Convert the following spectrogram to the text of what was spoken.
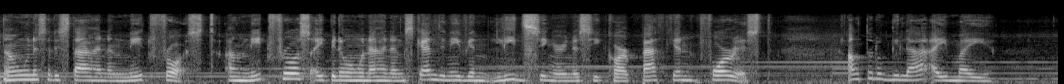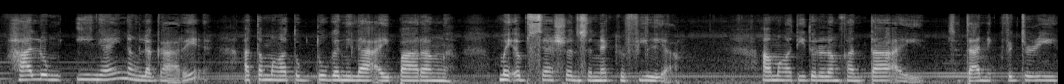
Nanguna sa listahan ng Nate Frost. Ang Nate Frost ay pinangungunahan ng Scandinavian lead singer na si Carpathian Forest. Ang tunog nila ay may halong ingay ng lagari at ang mga tugtugan nila ay parang may obsession sa necrophilia. Ang mga titulo ng kanta ay Satanic Victory,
